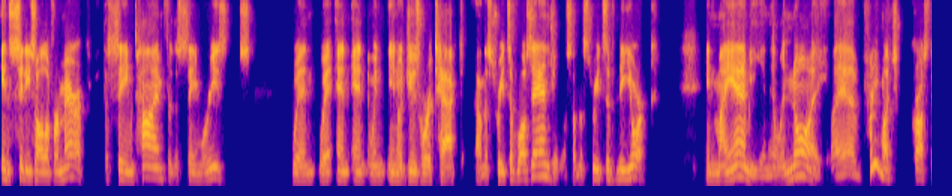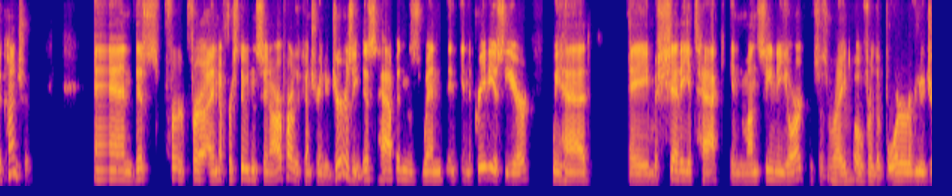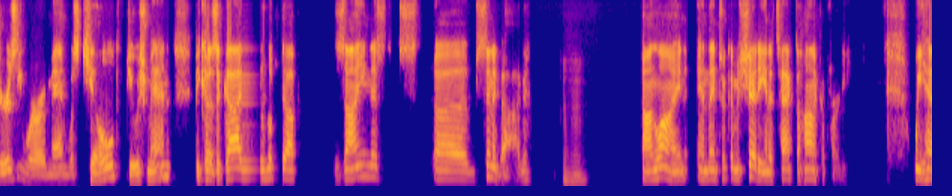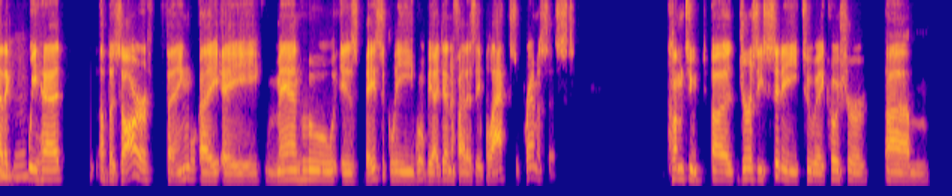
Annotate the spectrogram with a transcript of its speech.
in cities all over America at the same time for the same reasons when, when and, and when you know Jews were attacked on the streets of Los Angeles, on the streets of New York, in Miami, in Illinois, uh, pretty much across the country. And this for for I know for students in our part of the country, in New Jersey, this happens when in, in the previous year we had a machete attack in Monsey, New York, which is right mm-hmm. over the border of New Jersey, where a man was killed, Jewish man, because a guy looked up Zionist uh, synagogue mm-hmm online and then took a machete and attacked a Hanukkah party. We had mm-hmm. a we had a bizarre thing, a, a man who is basically what be identified as a black supremacist come to uh, Jersey City to a kosher um,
